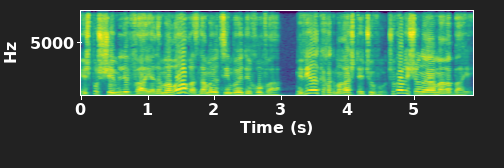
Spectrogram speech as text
יש פה שם לוואי על המרור, אז למה יוצאים בו ידי חובה? מביאה על כך הגמרא שתי תשובות. תשובה ראשונה אמר אביי,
